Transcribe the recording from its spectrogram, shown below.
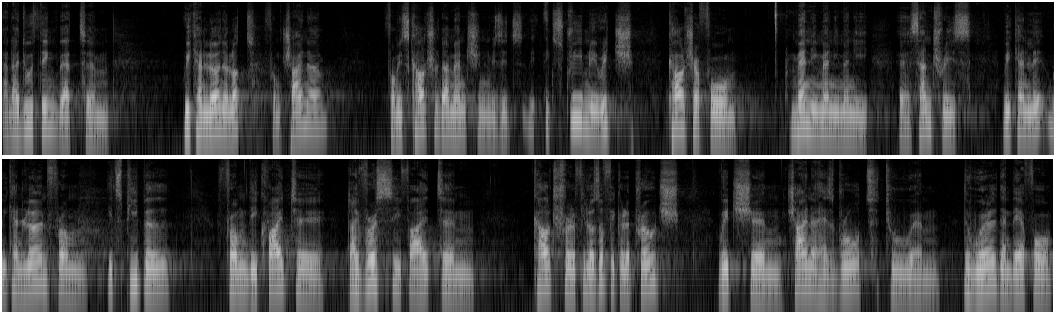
And I do think that um, we can learn a lot from China, from its cultural dimension, with its extremely rich culture for many, many, many uh, centuries, we can, we can learn from its people, from the quite uh, diversified um, cultural, philosophical approach which um, China has brought to um, the world, and therefore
